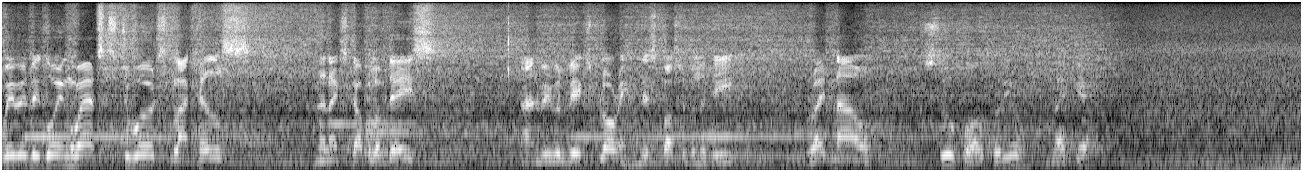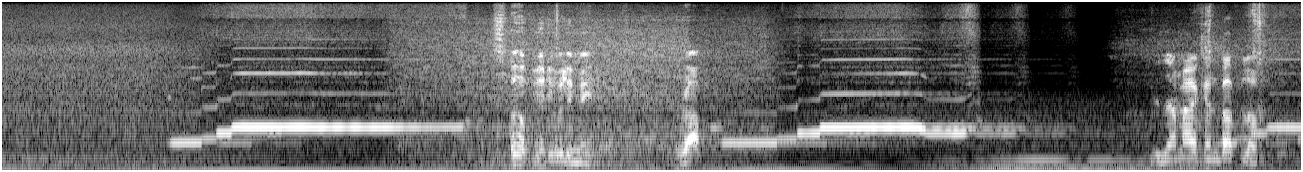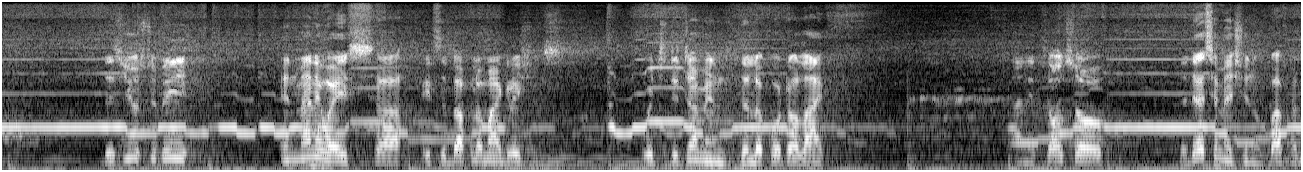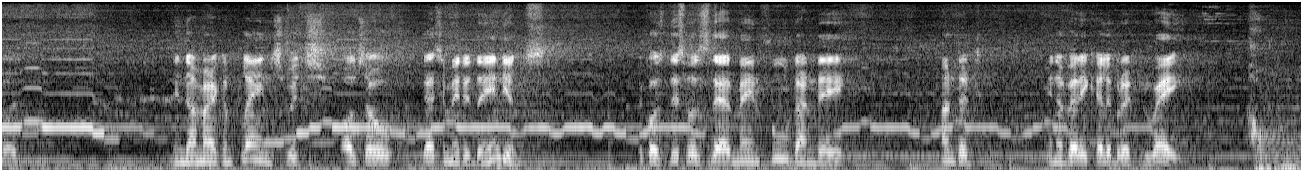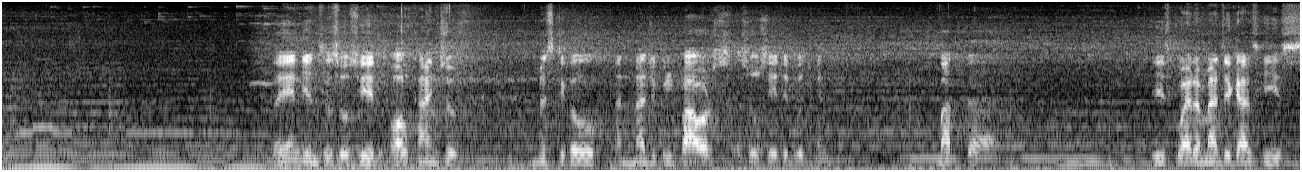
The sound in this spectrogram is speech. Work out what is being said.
we will be going west towards Black Hills in the next couple of days and we will be exploring this possibility. Right now, Sioux Falls, for you, right here? So beautifully made, rough. is American buffalo. This used to be, in many ways, uh, it's the buffalo migrations which determined the Lakota life. And it's also the decimation of buffalo in the American plains which also decimated the Indians because this was their main food and they hunted in a very calibrated way. The Indians associate all kinds of mystical and magical powers associated with him, but uh, he's quite a magic as he is.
